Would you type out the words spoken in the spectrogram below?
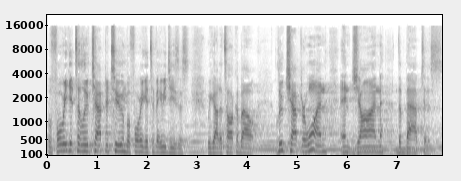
Before we get to Luke chapter 2 and before we get to baby Jesus, we got to talk about Luke chapter 1 and John the Baptist.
